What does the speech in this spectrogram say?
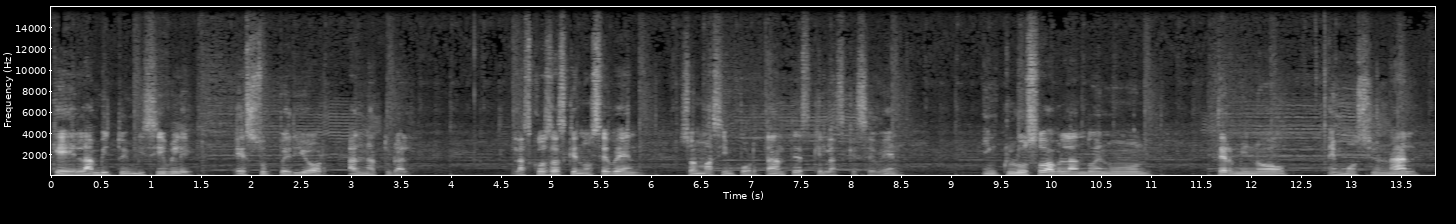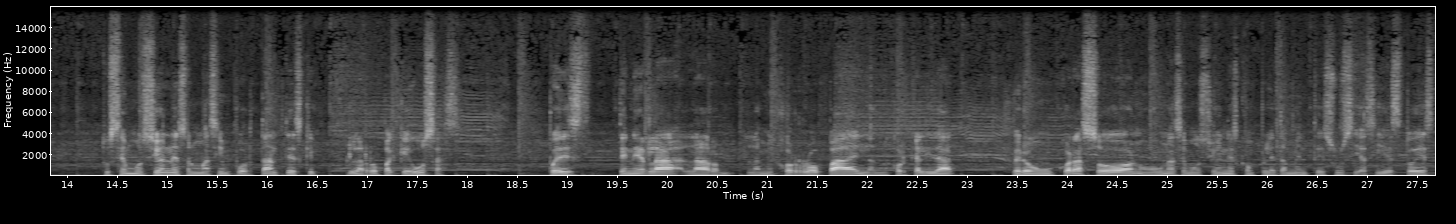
que el ámbito invisible es superior al natural. Las cosas que no se ven son más importantes que las que se ven. Incluso hablando en un término emocional, tus emociones son más importantes que la ropa que usas. Puedes tener la, mejor ropa y la mejor calidad, pero un corazón o unas emociones completamente sucias. Y esto es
